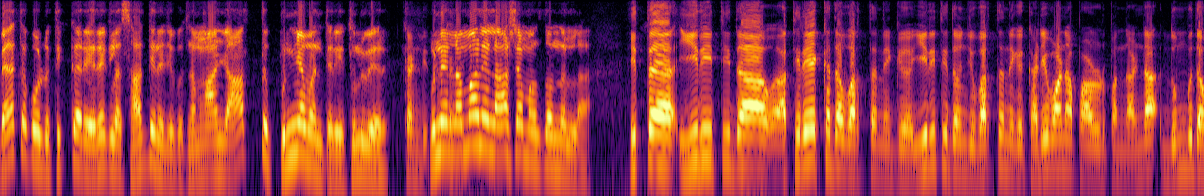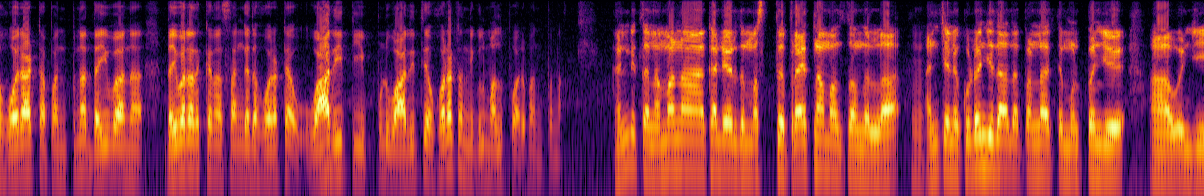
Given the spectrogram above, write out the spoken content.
ಬೇತ ಕೊಡು ತಿಕ್ಕರೆ ಎರೆಗ್ಲ ಸಾಧ್ಯನೇ ಜಗತ್ತು ನಮ್ಮ ಅಂಜಿ ಆತ್ ಪುಣ್ಯವಂತರಿ ತುಳುವೇರು ಖಂಡಿತ ಪುಣ್ಯ ನಮ್ಮನೆ ನಾಶ ಮಲ್ತೊಂದಿಲ್ಲ ಇತ್ತ ಈ ರೀತಿದ ಅತಿರೇಕದ ವರ್ತನೆಗೆ, ಈ ರೀತಿದ ಒಂದು ವರ್ತನೆಗೆ ಕಡಿವಾಣ ಪಾಡು ಪಂದಾಂಡ, ದುಂಬುದ ಹೋರಾಟ ಪನ್ಪುನ, ದೈವನ ದೈವರಕನ ಸಂಘದ ಹೋರಾಟ, ವಾ ರೀತಿ ಇಪ್ಪುಂಡು ವಾ ರೀತಿಯ ಹೋರಾಟ ನಿಗುಲು ಮಲ್ಪುವಾರ ಪನ್ಪುನ. ಖಂಡಿತ ನಮ್ಮನ್ನ ಕಂಡು ಹಿಡಿದು ಮಸ್ತ್ ಪ್ರಯತ್ನ ಮಾಡ್ತಂದಲ್ಲ. ಅಂಚನೆ ಕುಡಂಜಿ ದಾದ ಪಂಡತ್ತೆ ಮುಲ್ಪಂಜಿ ಆ ಒಂಜಿ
